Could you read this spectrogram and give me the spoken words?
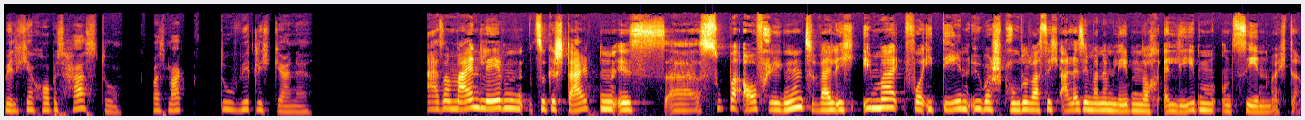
Welche Hobbys hast du? Was magst du wirklich gerne? Also mein Leben zu gestalten ist äh, super aufregend, weil ich immer vor Ideen übersprudel, was ich alles in meinem Leben noch erleben und sehen möchte.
